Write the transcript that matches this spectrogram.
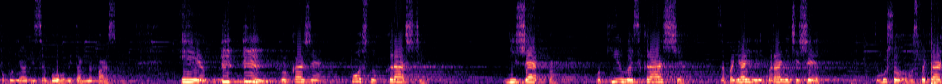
поклонятися Богові там на Пасху. І Бог каже, послуг кращий, ніж жертва, покірливість краще за баранячий жир. Тому що Господь далі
